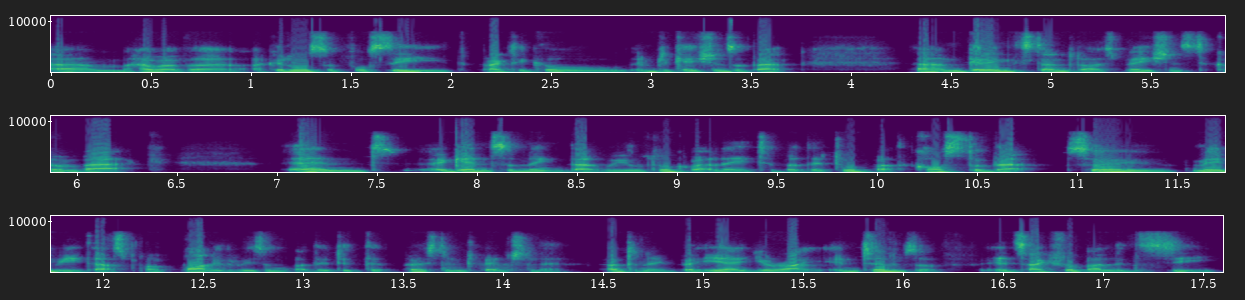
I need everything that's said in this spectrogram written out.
Um, however, I could also foresee the practical implications of that. Um, getting the standardized patients to come back. And again something that we will talk about later but they talk about the cost of that. So maybe that's partly the reason why they did the post intervention then i don't know. But yeah you're right in terms of its actual validity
